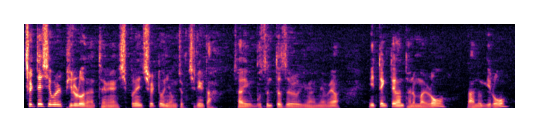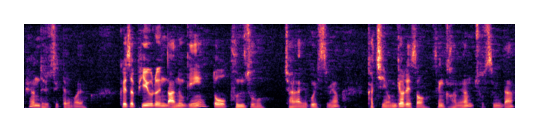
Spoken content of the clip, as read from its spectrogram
7대 10을 비율로 나타내면 10분의 7 또는 0.7이다 자, 이 무슨 뜻을 의미하냐면 이 땡땡은 다른 말로 나누기로 표현될 수 있다는 거예요. 그래서 비율은 나누기 또 분수 잘 알고 있으면 같이 연결해서 생각하면 좋습니다.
